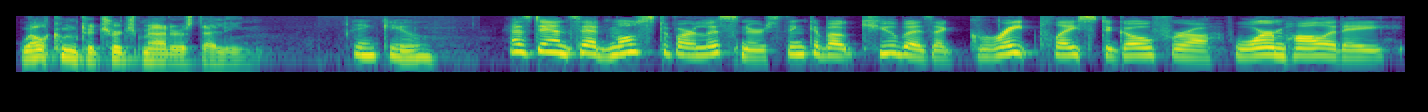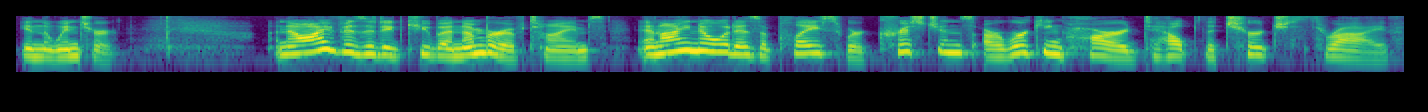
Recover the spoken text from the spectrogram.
Welcome to Church Matters, Daylins. Thank you. As Dan said, most of our listeners think about Cuba as a great place to go for a warm holiday in the winter. Now, I visited Cuba a number of times, and I know it as a place where Christians are working hard to help the church thrive.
